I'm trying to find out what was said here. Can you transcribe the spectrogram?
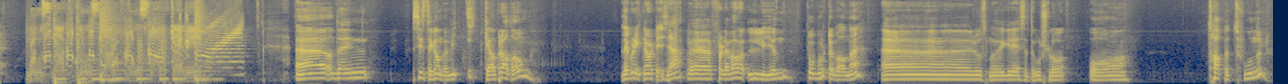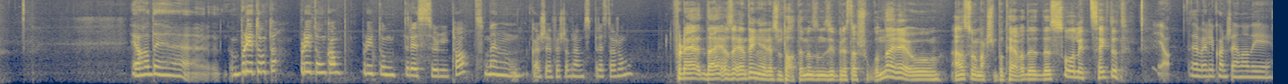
Eh, og den siste kampen vi ikke har prata om Det blir ikke noe artig, ikke jeg? For det var Lyn på bortebane. Eh, Rosenborg reiser til Oslo og tape 2-0. Ja, det blir tungt, da. Blytung kamp, blytungt resultat, men kanskje først og fremst prestasjon. For det, det altså En ting er resultatet, men som du sier, prestasjonen der er jo Jeg så matchen på TV, det, det så litt seigt ut. Ja, det er vel kanskje en av de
